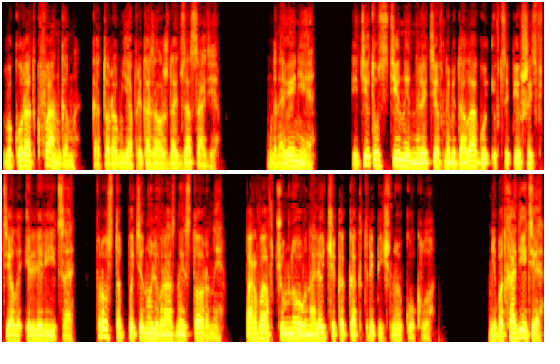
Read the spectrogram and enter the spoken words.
в аккурат к фангам, которым я приказал ждать в засаде. Мгновение, и Титус Стины, налетев на бедолагу и вцепившись в тело иллирийца, просто потянули в разные стороны, порвав чумного налетчика как тряпичную куклу. «Не подходите!»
